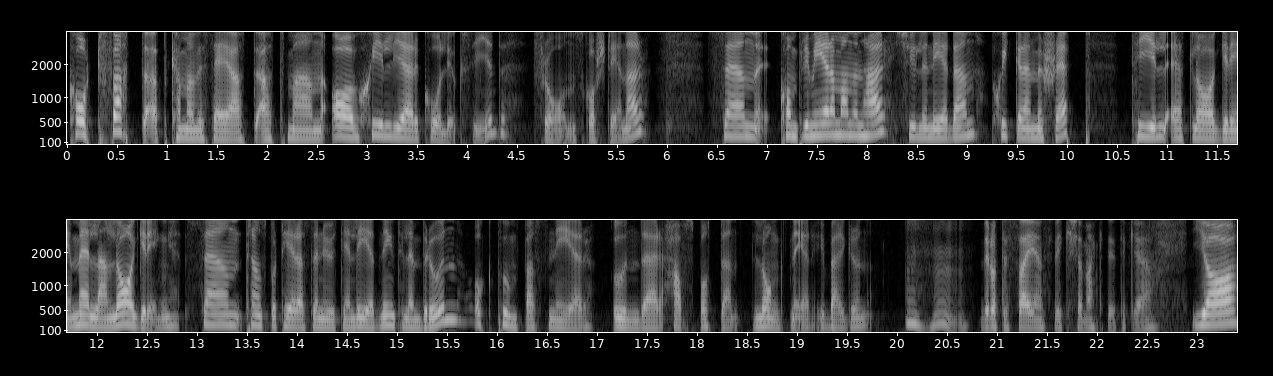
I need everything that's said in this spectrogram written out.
Kortfattat kan man väl säga att, att man avskiljer koldioxid från skorstenar. Sen komprimerar man den här, kyler ner den, skickar den med skepp till ett lagring, mellanlagring. Sen transporteras den ut i en ledning till en brunn och pumpas ner under havsbotten, långt ner i berggrunden. Mm -hmm. Det låter science fiction-aktigt tycker jag. Ja,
